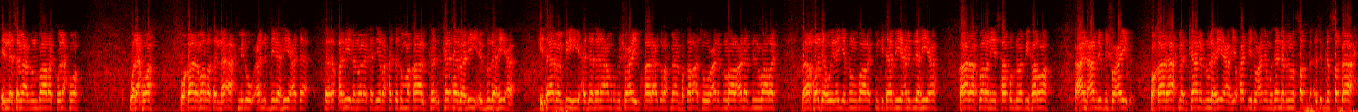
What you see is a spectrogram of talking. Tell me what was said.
إلا سماع ابن المبارك ونحوه ونحوه. وقال مرة لا أحمل عن ابن لهيعة آه، قليلا ولا كثيرا حتى ثم قال كتب لي ابن لهيعة كتابا فيه حدثنا عمرو بن شعيب قال عبد الرحمن فقرأته على ابن المبارك على ابن المبارك فأخرجه إلي ابن المبارك من كتابه عن ابن لهيعة. قال أخبرني إسحاق بن أبي فروة عن عمرو بن شعيب وقال أحمد كان ابن لهيعة يحدث عن المثنى بن الصباح.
